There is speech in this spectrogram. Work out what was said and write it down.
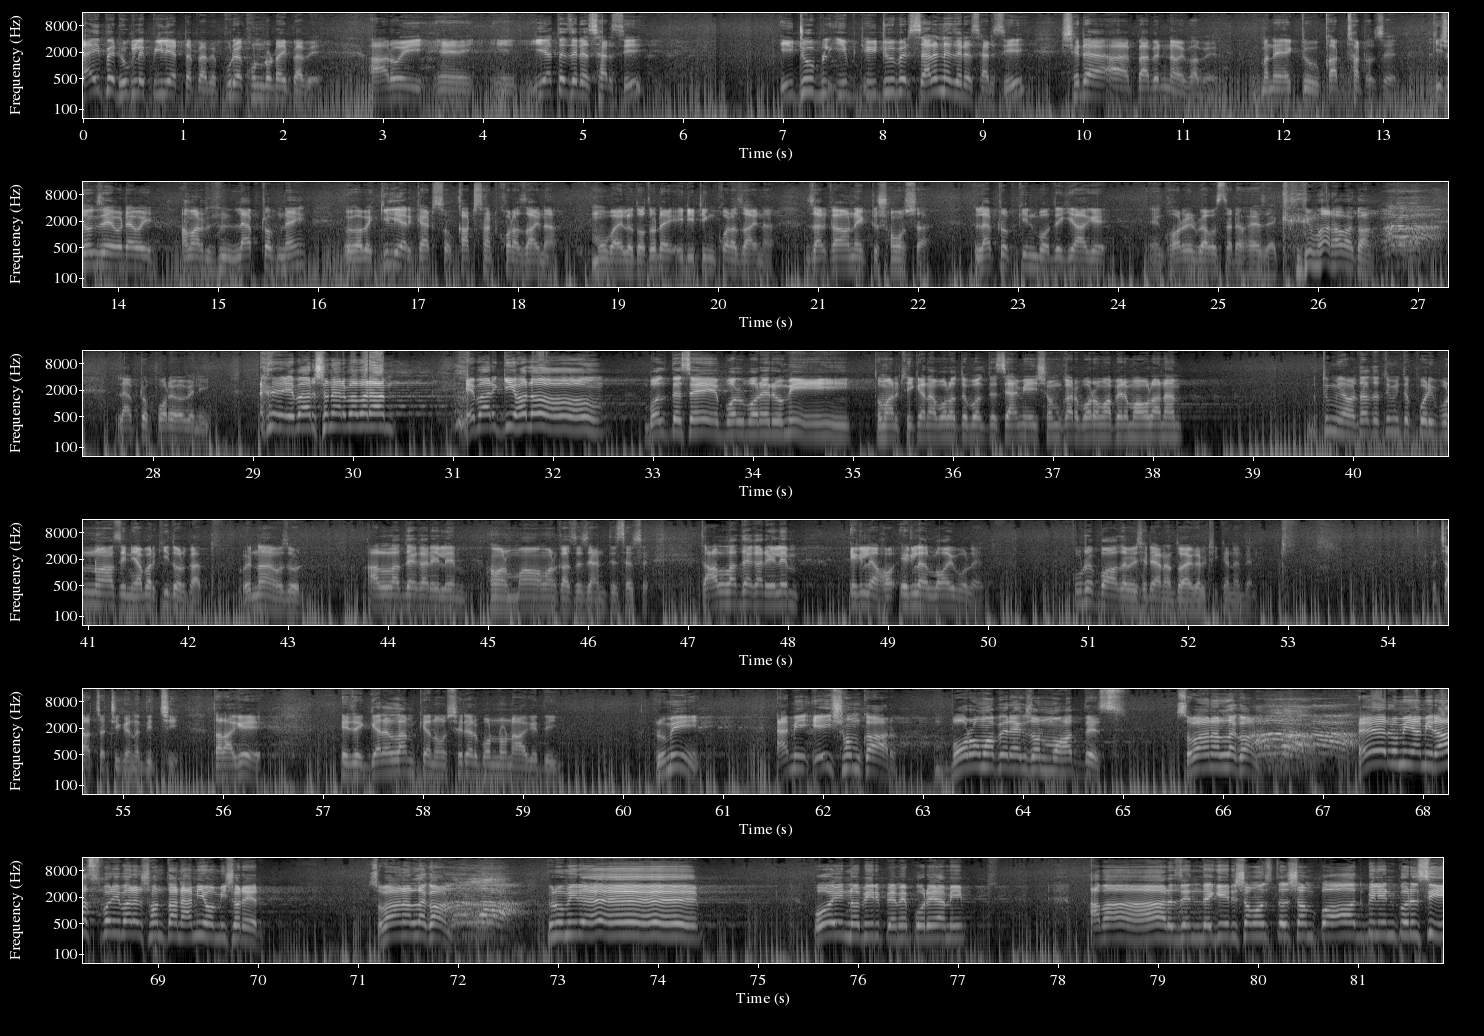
লাইফে ঢুকলে ক্লিয়ারটা পাবে পুরো খণ্ডটাই পাবে। আর ওই ইয়াতে যেটা ছাড়ছি, ইউটিউব, ইউটিউবের চ্যানেলে যেটা ছাড়ছি, সেটা পাবেন না ওইভাবে। মানে একটু কাটছাট হচ্ছে। কৃষক যে ওটা ওই আমার ল্যাপটপ নেই, ওইভাবে ক্লিয়ার কাট, কাটছাট করা যায় না। মোবাইলে ততটা এডিটিং করা যায় না, যার কারণে একটু সমস্যা। ল্যাপটপ কিনবো, দেখি আগে ঘরের ব্যবস্থাটা হয়ে যাক। মারাবা কন। ল্যাপটপ পরে হবে নি। এবার শোনার বাবারা এবার কি হলো? বলতেছে বলব রে রুমি তোমার ঠিকানা বলো তো বলতেছে আমি এই সোমকার বড় মাপের মাওলানা। তুমি দাদা তুমি তো পরিপূর্ণ আসেনি আবার কি দরকার? না হুজুর আল্লাহ দেখার এলেম আমার মা আমার কাছে জানতে চাইছে তা আল্লাহ দেখার এলেম এগুলা এগুলা লয় বলে কোথায় পাওয়া যাবে সেটা আনা দয়া করে ঠিকানা দেন। বলছে, আচ্ছা ঠিকানা দিচ্ছি। তার আগে এই যে গেলাম কেন সেটার বর্ণনা আগে দিই। রুমি আমি এই সমকার বড় মাপের একজন মহাদ্দেশ। সোহান আল্লাহ। গন হে রুমি আমি রাজ পরিবারের সন্তান আমিও মিশরের। সোহান আল্লাহ। গন রুমি রে ওই নবীর প্রেমে পড়ে আমি আমার জিন্দগির সমস্ত সম্পদ বিলীন করেছি।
